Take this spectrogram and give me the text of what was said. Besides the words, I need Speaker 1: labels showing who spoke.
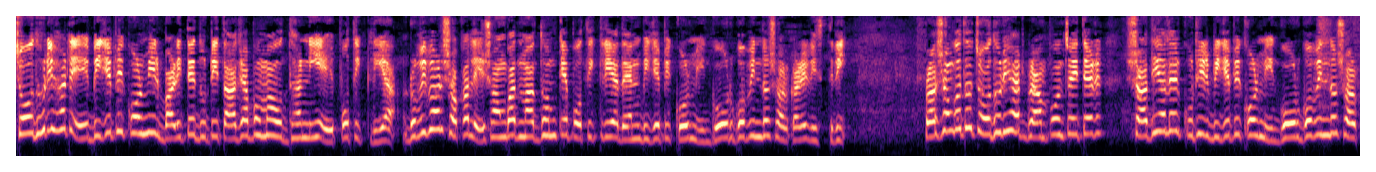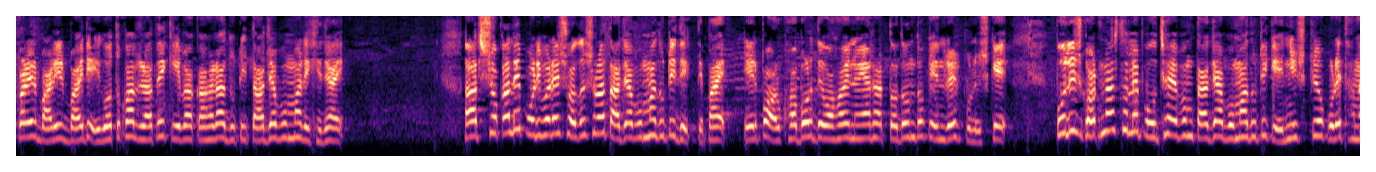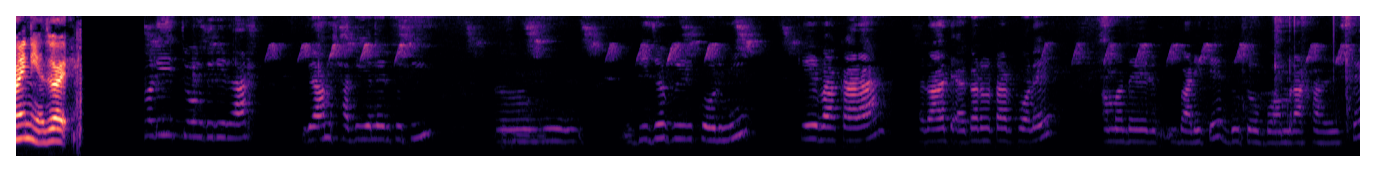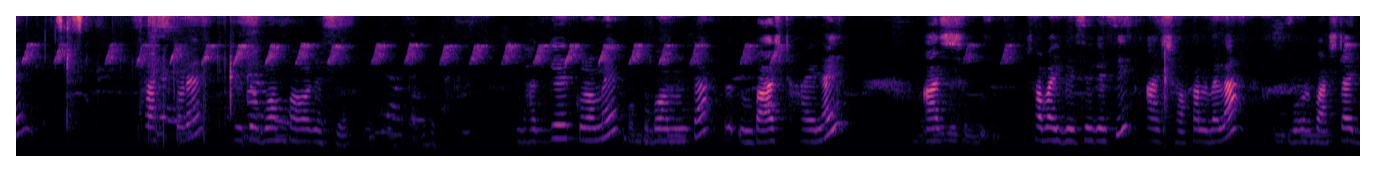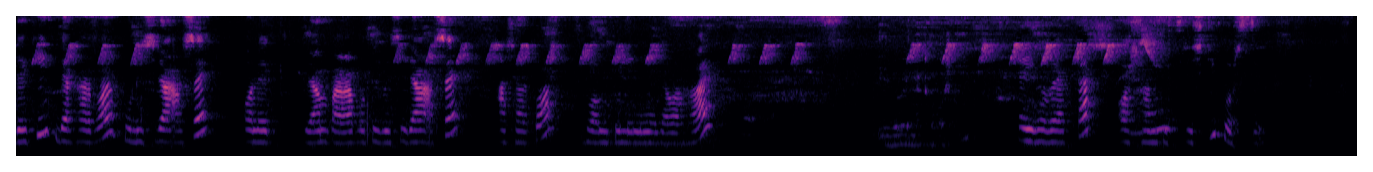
Speaker 1: চৌধুরীহাটে BJP কর্মীর বাড়িতে দুটি তাজা বোমা উদ্ধার নিয়ে প্রতিক্রিয়া। রবিবার সকালে সংবাদ মাধ্যমকে প্রতিক্রিয়া দেন বিজেপি কর্মী গৌর গোবিন্দ সরকারের স্ত্রী। প্রসঙ্গত চৌধুরীহাট গ্রাম পঞ্চায়েতের সাদিয়ালের কুঠির বিজেপি কর্মী গৌর গোবিন্দ সরকারের বাড়ির বাইরে গতকাল রাতে কেবা কাহারা দুটি তাজা বোমা রেখে যায়। আজ সকালে পরিবারের সদস্যরা তাজা বোমা দুটি দেখতে পায়। এরপর খবর দেওয়া হয় নয়ারহাট তদন্ত কেন্দ্রের পুলিশকে। পুলিশ ঘটনাস্থলে পৌঁছায় এবং তাজা বোমা দুটিকে নিষ্ক্রিয় করে থানায় নিয়ে যায়।
Speaker 2: গ্রাম সাদিয়ালের কুটি বিজেপির কর্মী কে বা কারা, রাত এগারোটার পরে আমাদের বাড়িতে দুটো বম রাখা হয়েছে। ফাঁস করে দুটো বম পাওয়া গেছে। ভাগ্যের ক্রমে বমটা বাস্ট হয় নাই। আজ সবাই বেঁচে গেছি। আজ সকালবেলা ভোর পাঁচটায় দেখি, দেখার পর পুলিশরা আসে, অনেক গ্রাম পাড়া প্রতিবেশীরা আসে, আসার পর বন তুলে নিয়ে যাওয়া হয়। এইভাবে একটা অশান্তির সৃষ্টি করছে।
